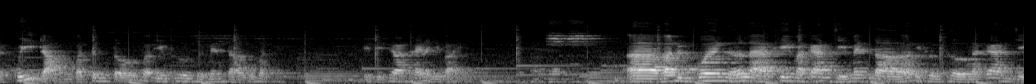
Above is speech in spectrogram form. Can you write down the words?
uh, quý trọng và tin tưởng và yêu thương người mentor của mình. Thì, thì theo anh thấy là như vậy. À, và đừng quên nữa là khi mà các anh chị mentor thì thường thường là các anh chị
